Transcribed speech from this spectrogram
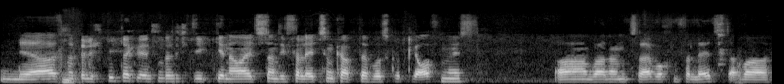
Ja, es ist natürlich bitter gewesen, dass ich die, genau jetzt dann die Verletzung gehabt habe, wo es gut gelaufen ist. Äh, war dann zwei Wochen verletzt, aber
